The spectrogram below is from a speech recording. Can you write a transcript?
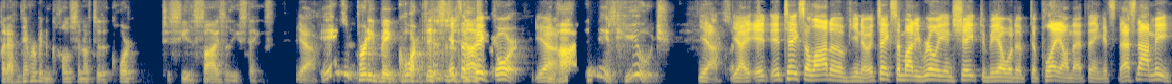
but I've never been close enough to the court to see the size of these things. Yeah, it's a pretty big court. This is it's a big court. Yeah, it's huge. Yeah, so. yeah. It, it takes a lot of you know it takes somebody really in shape to be able to to play on that thing. It's that's not me,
